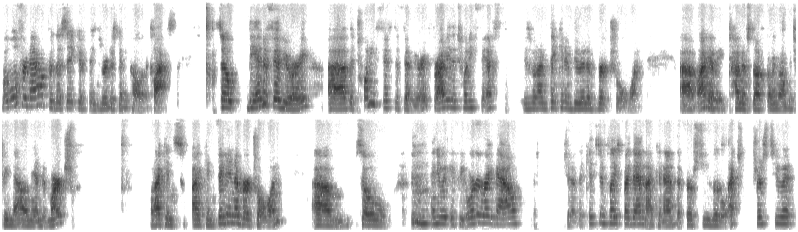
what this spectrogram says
But well, for now, for the sake of things, we're just going to call it a class. So the end of February, uh, the 25th of February, Friday the 25th is when I'm thinking of doing a virtual one. Um, I have a ton of stuff going on between now and the end of March, but I can I can fit in a virtual one. Um, so anyway, if we order right now, I should have the kits in place by then. I can add the first few little extras to it.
